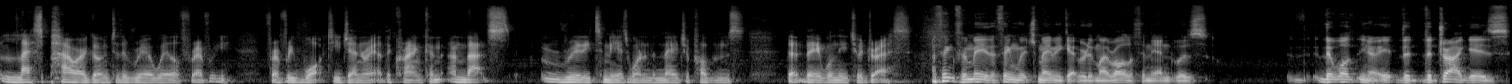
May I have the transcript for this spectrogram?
less power going to the rear wheel for every for every watt you generate at the crank, and and that's really to me is one of the major problems that they will need to address. I think for me, the thing which made me get rid of my Rohloff in the end was there was, you know, it, the the drag is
